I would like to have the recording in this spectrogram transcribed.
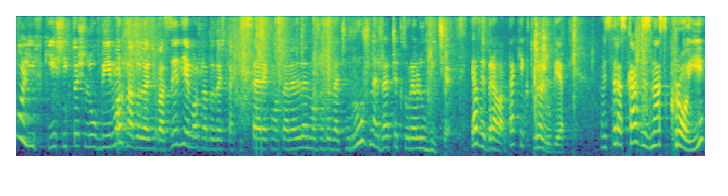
oliwki, jeśli ktoś lubi, można dodać bazylię, można dodać taki serek, mozzarellę, można dodać różne rzeczy, które lubicie. Ja wybrałam takie, które lubię. A więc teraz każdy z nas kroi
